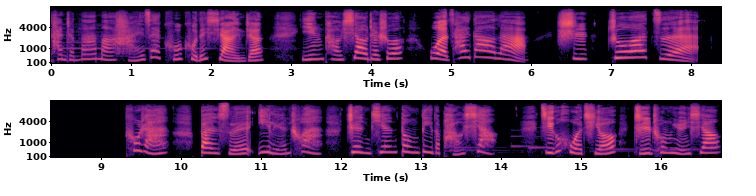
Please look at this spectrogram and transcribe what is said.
看着妈妈还在苦苦的想着，樱桃笑着说：“我猜到了，是桌子。”突然，伴随一连串震天动地的咆哮，几个火球直冲云霄，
